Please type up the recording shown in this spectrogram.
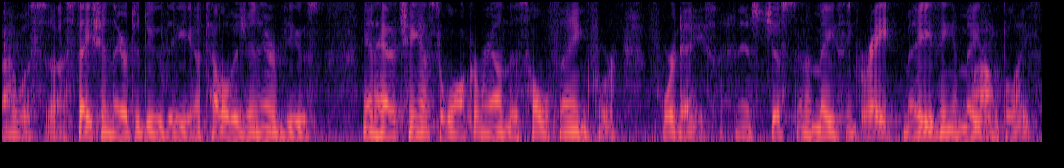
I was uh, stationed there to do the uh, television interviews and had a chance to walk around this whole thing for four days. And it's just an amazing, great, amazing, amazing Wow. place.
